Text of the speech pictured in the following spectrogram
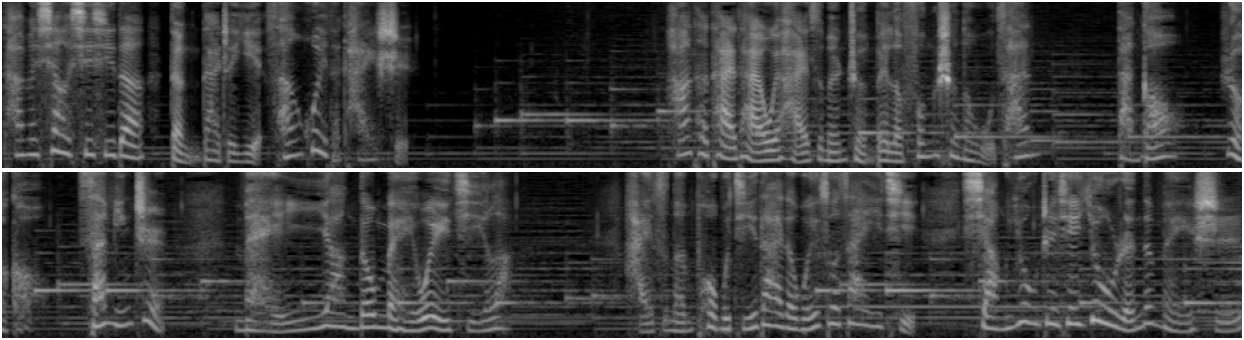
他们笑嘻嘻地等待着野餐会的开始。哈特太太为孩子们准备了丰盛的午餐，蛋糕、热狗。三明治，每一样都美味极了。孩子们迫不及待地围坐在一起，享用这些诱人的美食。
